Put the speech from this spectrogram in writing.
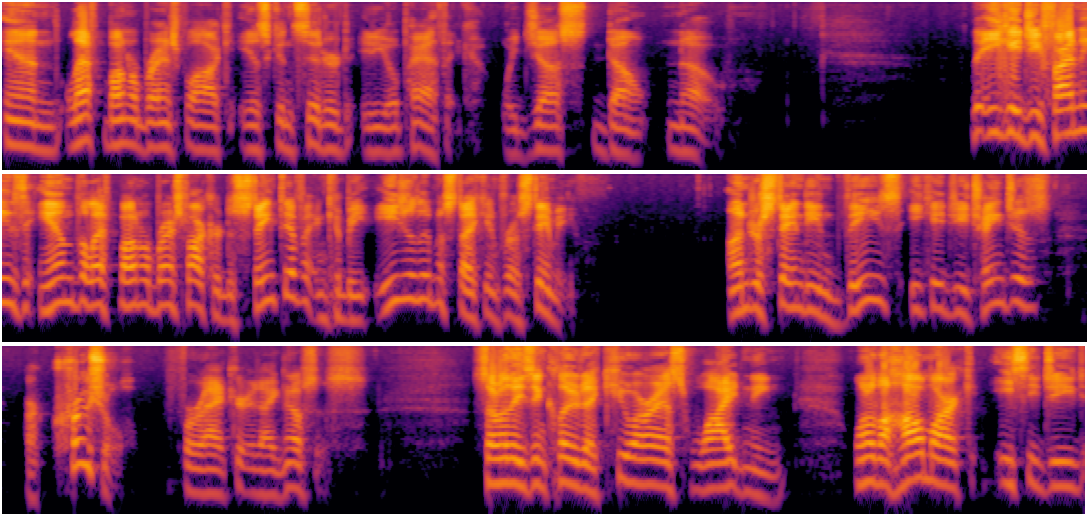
and left bundle branch block is considered idiopathic. We just don't know. The EKG findings in the left bundle branch block are distinctive and can be easily mistaken for a STEMI. Understanding these EKG changes are crucial for accurate diagnosis. Some of these include a QRS widening. One of the hallmark ECG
